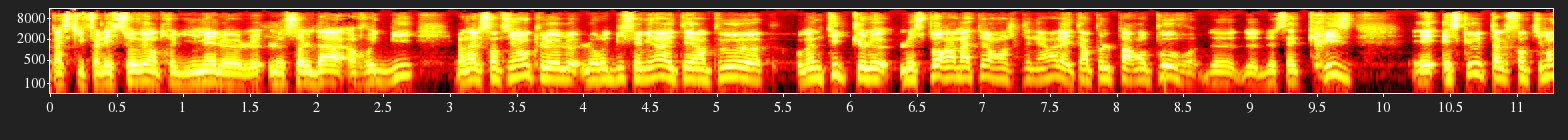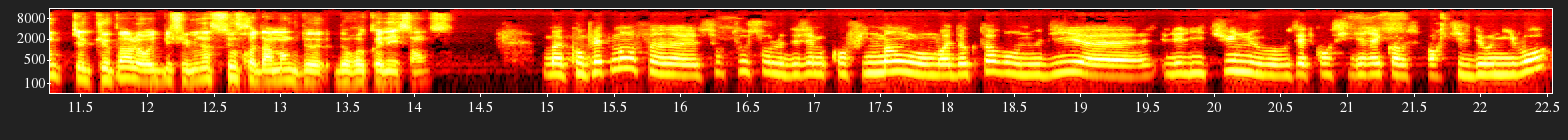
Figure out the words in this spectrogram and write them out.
parce qu'il fallait sauver entre guillemets le, le, soldat rugby. Et on a le sentiment que le, le, rugby féminin était un peu, au même titre que le, sport amateur en général, a été un peu le parent pauvre de, de, de cette crise. Est-ce que tu as le sentiment que quelque part le rugby féminin souffre d'un manque de, de reconnaissance? Bah, complètement, enfin, euh, surtout sur le deuxième confinement où au mois d'octobre on nous dit euh, une vous êtes considéré comme sportif de haut niveau.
